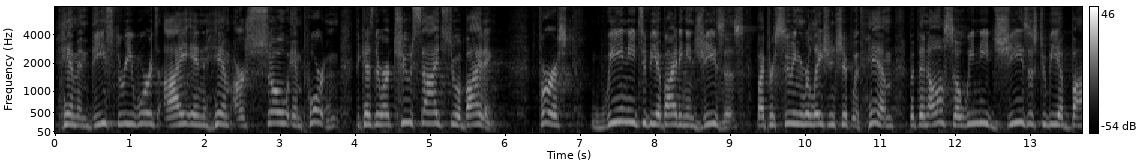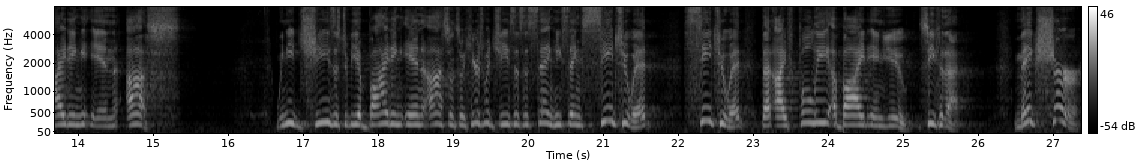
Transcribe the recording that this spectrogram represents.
him. And these three words, I in him, are so important because there are two sides to abiding. First, we need to be abiding in Jesus by pursuing relationship with him, but then also we need Jesus to be abiding in us. We need Jesus to be abiding in us. And so here's what Jesus is saying He's saying, See to it, see to it that I fully abide in you. See to that. Make sure,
